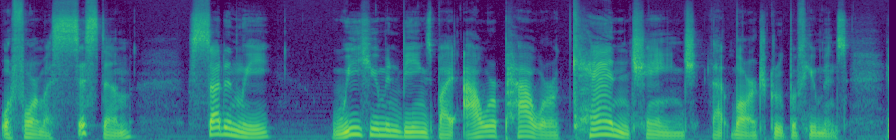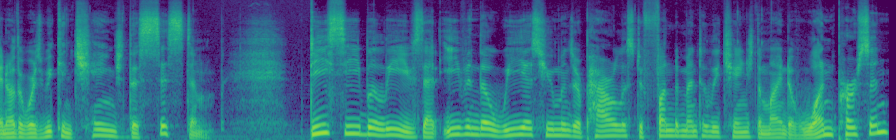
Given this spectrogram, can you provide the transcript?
or form a system, suddenly we human beings, by our power, can change that large group of humans. In other words, we can change the system. DC believes that even though we as humans are powerless to fundamentally change the mind of one person,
